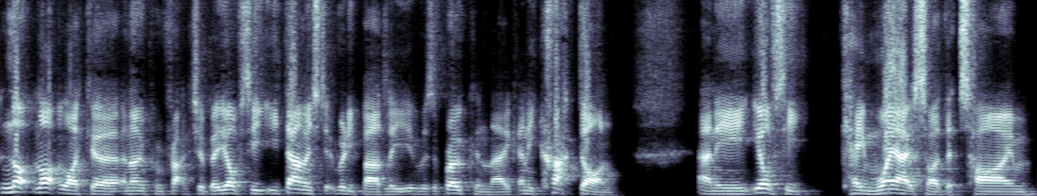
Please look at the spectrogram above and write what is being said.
not not like a, an open fracture, but he obviously he damaged it really badly. It was a broken leg, and he cracked on. And he, he obviously came way outside the time,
